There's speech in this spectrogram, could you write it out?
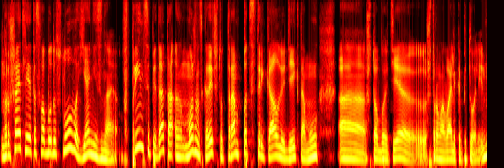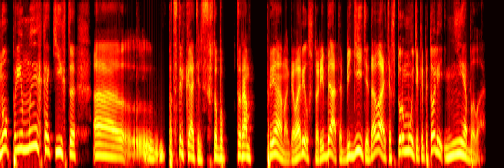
нарушает ли это свободу слова, я не знаю. В принципе, да, та, э, можно сказать, что Трамп подстрекал людей к тому, а, чтобы те э, штурмовали Капитолий. Но прямых каких-то а, подстрекательств, чтобы Трамп прямо говорил, что ребята, бегите, давайте, штурмуйте Капитолий, не было.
